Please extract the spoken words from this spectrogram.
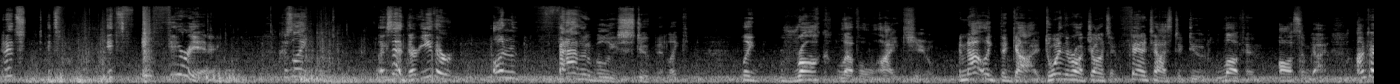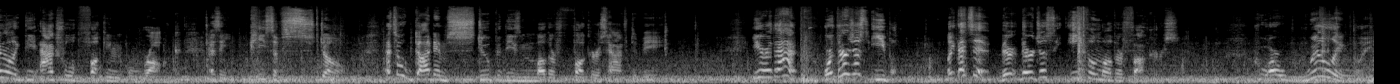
And it's, it's, it's infuriating. Because, like, like I said, they're either unfathomably stupid, like like rock level IQ. And not like the guy, Dwayne the Rock Johnson, fantastic dude, love him, awesome guy. I'm talking like the actual fucking rock as a piece of stone. That's how goddamn stupid these motherfuckers have to be. Either that, or they're just evil. Like that's it. They're they're just evil motherfuckers who are willingly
